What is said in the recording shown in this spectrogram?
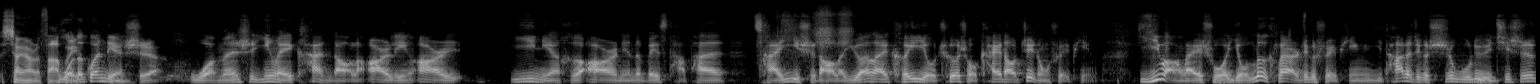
像样的发挥。我的观点是我们是因为看到了二零二一年和二二年的维斯塔潘，才意识到了原来可以有车手开到这种水平。以往来说，有勒克莱尔这个水平，以他的这个失误率，其实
